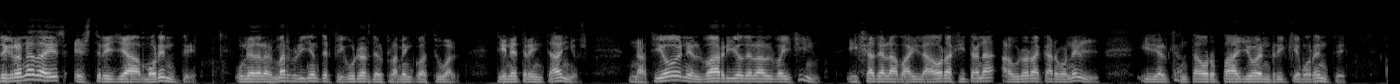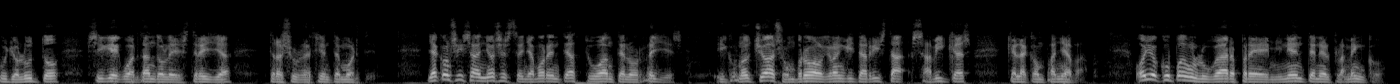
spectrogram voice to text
De Granada es Estrella Morente, una de las más brillantes figuras del flamenco actual. Tiene 30 años. Nació en el barrio del Albaicín, hija de la bailadora gitana Aurora Carbonell y del cantaor payo Enrique Morente, cuyo luto sigue guardándole Estrella tras su reciente muerte. Ya con seis años, Estrella Morente actuó ante los Reyes y con ocho asombró al gran guitarrista Sabicas que la acompañaba. Hoy ocupa un lugar preeminente en el flamenco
